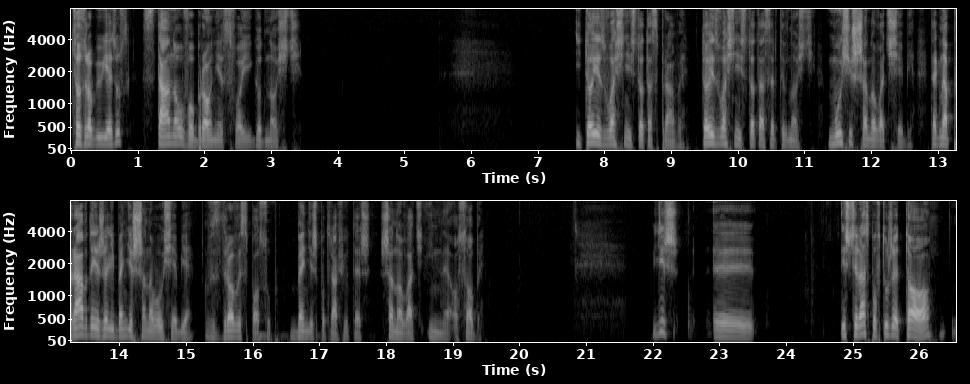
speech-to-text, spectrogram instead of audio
Co zrobił Jezus? Stanął w obronie swojej godności. I to jest właśnie istota sprawy. To jest właśnie istota asertywności. Musisz szanować siebie. Tak naprawdę, jeżeli będziesz szanował siebie w zdrowy sposób, będziesz potrafił też szanować inne osoby. Widzisz, yy, jeszcze raz powtórzę to, yy,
